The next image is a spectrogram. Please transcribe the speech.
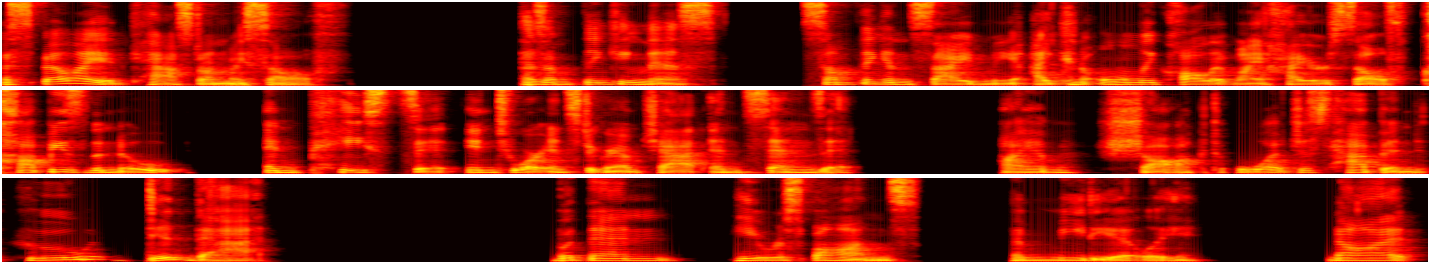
a spell I had cast on myself. As I'm thinking this, something inside me, I can only call it my higher self, copies the note and pastes it into our Instagram chat and sends it. I am shocked. What just happened? Who did that? But then he responds immediately, not,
